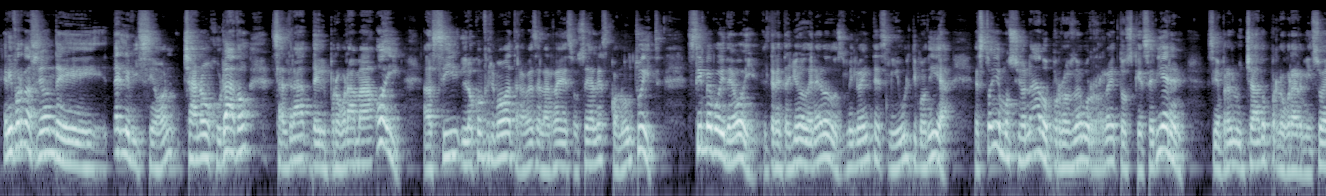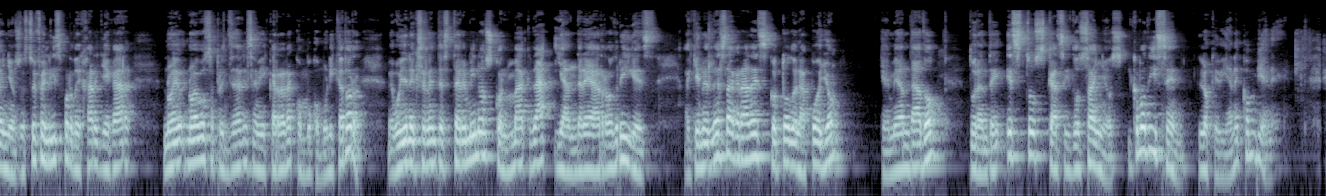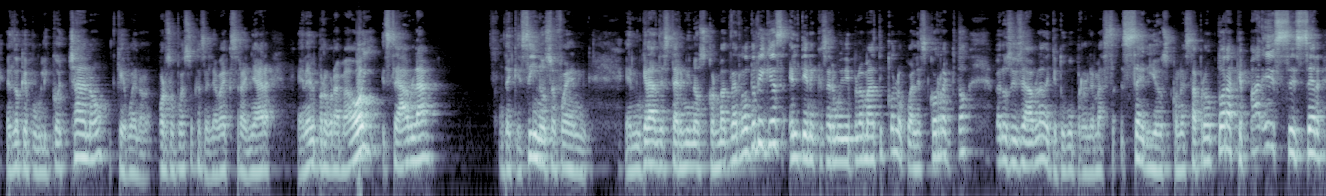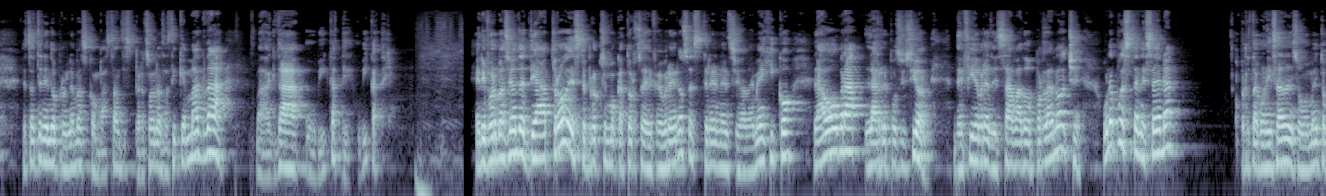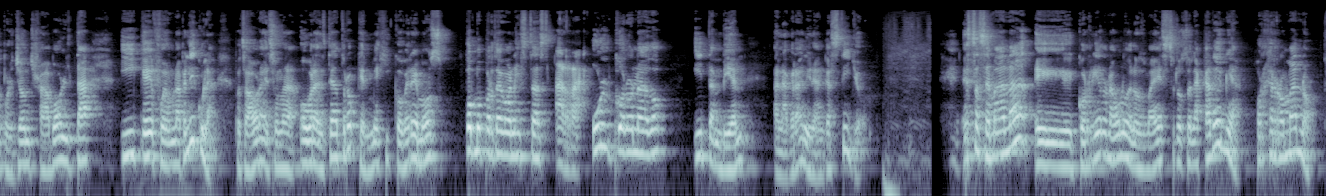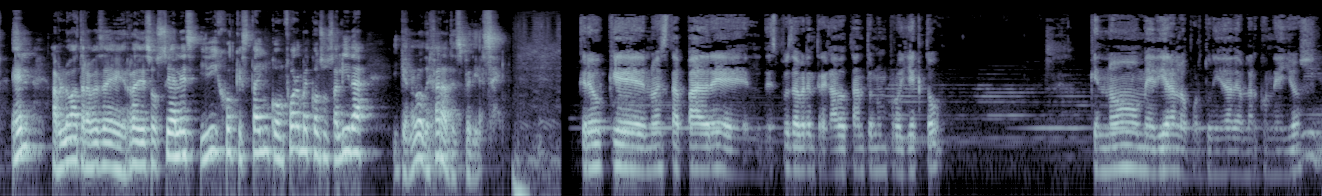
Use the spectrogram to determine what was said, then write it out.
En información de televisión, Chano Jurado saldrá del programa hoy. Así lo confirmó a través de las redes sociales con un tweet. Sí me voy de hoy. El 31 de enero de 2020 es mi último día. Estoy emocionado por los nuevos retos que se vienen. Siempre he luchado por lograr mis sueños. Estoy feliz por dejar llegar nuevos aprendizajes en mi carrera como comunicador. Me voy en excelentes términos con Magda y Andrea Rodríguez, a quienes les agradezco todo el apoyo que me han dado durante estos casi dos años. Y como dicen, lo que viene conviene. Es lo que publicó Chano, que bueno, por supuesto que se le va a extrañar en el programa. Hoy se habla de que sí no se fue en, grandes términos con Magda Rodríguez. Él tiene que ser muy diplomático, lo cual es correcto, pero sí se habla de que tuvo problemas serios con esta productora que parece ser está teniendo problemas con bastantes personas. Así que Magda, Magda, ubícate, ubícate. En información de teatro, este próximo 14 de febrero se estrena en Ciudad de México la obra La Reposición de Fiebre de Sábado por la Noche, una puesta en escena protagonizada en su momento por John Travolta y que fue una película. Pues ahora es una obra de teatro que en México veremos como protagonistas a Raúl Coronado y también a la gran Irán Castillo. Esta semana eh, corrieron a uno de los maestros de la academia, Jorge Romano. Él habló a través de redes sociales y dijo que está inconforme con su salida y que no lo dejara despedirse. Creo que no está padre después de haber entregado tanto en un proyecto que no me dieran la oportunidad de hablar con ellos.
